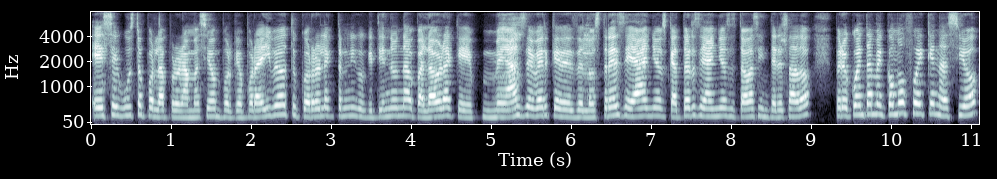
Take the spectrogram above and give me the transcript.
ese gusto por la programación? Porque por ahí veo tu correo electrónico que tiene una palabra que me hace ver que desde los 13 años, 14 años estabas interesado, pero cuéntame cómo fue que nació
